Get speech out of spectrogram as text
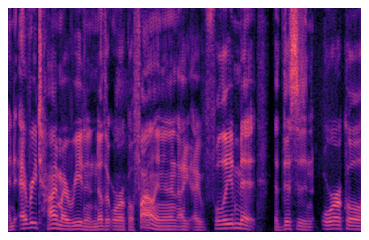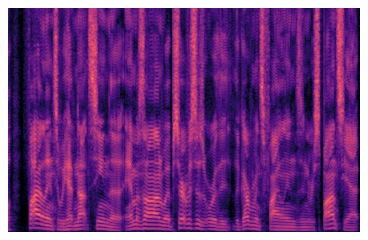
and every time I read another Oracle filing, and I, I fully admit that this is an Oracle filing, so we have not seen the Amazon Web Services or the the government's filings in response yet.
